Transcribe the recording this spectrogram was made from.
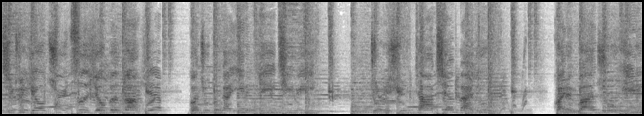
青春有趣，自由奔放，关注动感一零一 TV，祝你寻他千百度，快点关注一零。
